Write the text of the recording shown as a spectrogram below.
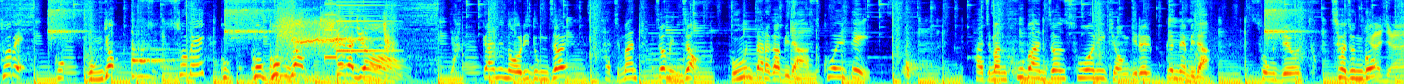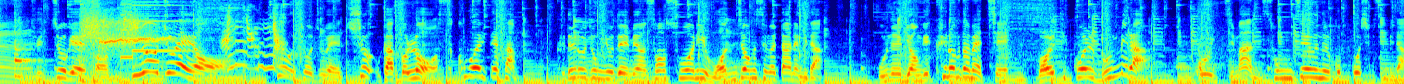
수비 고, 공격 수, 수비 고, 고, 공격 최가경 약간은 어리둥절 하지만 득점 인정 보은 따라갑니다 스코어 1대2 하지만 후반전 수원이 경기를 끝냅니다 송재훈 툭 쳐준 공 뒤쪽에서 추효주예요 추효주의 추가골로 스코어 1대3 그대로 종료되면서 수원이 원정승을 따냅니다 오늘 경기 queen of the match 멀티골 문미라 또 있지만 송재은을 꼽고 싶습니다.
